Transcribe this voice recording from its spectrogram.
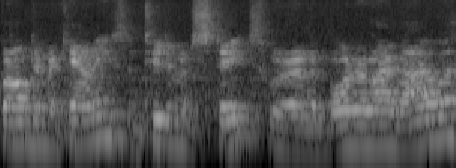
12 different counties and two different states. We were on the borderline of Iowa.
